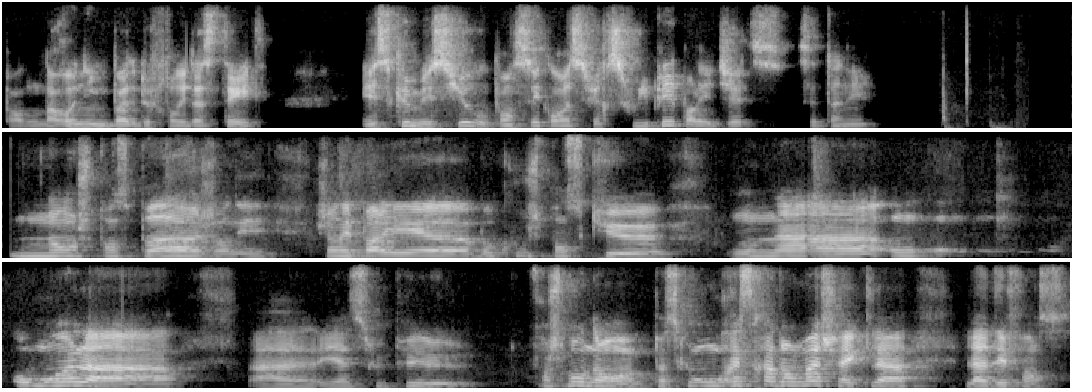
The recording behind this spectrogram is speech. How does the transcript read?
pardon, d'un running back de Florida State. Est-ce que, messieurs, vous pensez qu'on va se faire sweeper par les Jets cette année? Non, je pense pas. J'en ai, parlé euh, beaucoup. Je pense que on a au moins la, il y a Franchement, non, parce qu'on restera dans le match avec la défense.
